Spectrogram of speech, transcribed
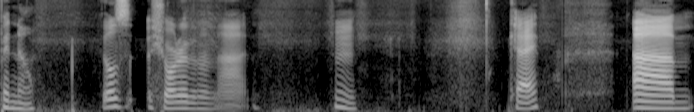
but no. Feels shorter than that. Hmm. Okay. Um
